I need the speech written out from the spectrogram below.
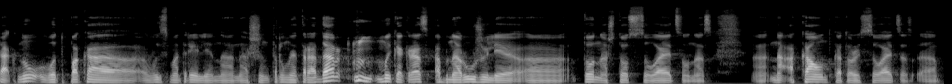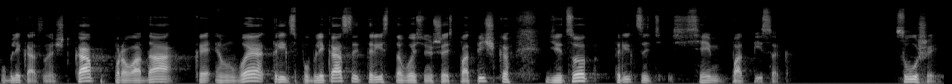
Так, ну вот пока вы смотрели на наш интернет-радар, мы как раз обнаружили э, то, на что ссылается у нас, э, на аккаунт, который ссылается э, публикация. Значит, КАП, провода, КМВ, 30 публикаций, 386 подписчиков, 937 подписок. Слушай,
